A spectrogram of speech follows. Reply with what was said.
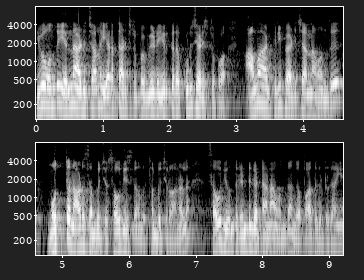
இவன் வந்து என்ன அடித்தாலும் இடத்த அடிச்சுட்டு போ வீடு இருக்கிற குடிசை அடிச்சுட்டு போ. அவன் திருப்பி அடித்தான்னா வந்து மொத்த நாடு சம்பிச்சு சவுதி சம்- சம்பிச்சிரும். அதனால் சவுதி வந்து ரெண்டு கட்டானா வந்து அங்கே பார்த்துக்கிட்டு இருக்காங்க.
